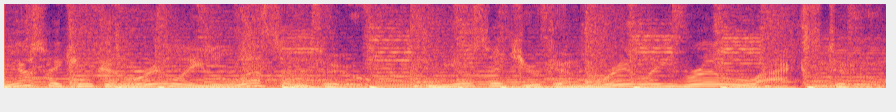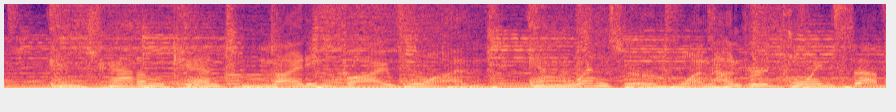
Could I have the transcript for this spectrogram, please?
music you can really listen to. Music you can really relax to. In Chatham, Kent 95.1 and Windsor 100.7.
